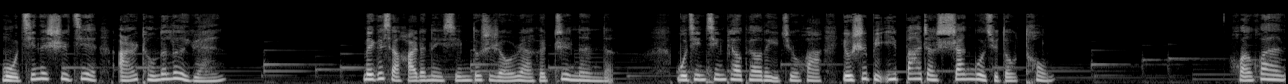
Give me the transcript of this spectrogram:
母亲的世界，儿童的乐园。”每个小孩的内心都是柔软和稚嫩的，母亲轻飘飘的一句话，有时比一巴掌扇过去都痛。环环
